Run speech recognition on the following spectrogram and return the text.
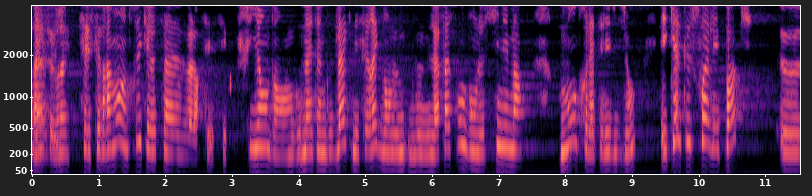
Ouais, c'est vrai. C'est vraiment un truc, là, ça, alors c'est criant dans Good Night and Good Luck, mais c'est vrai que dans le, le, la façon dont le cinéma montre la télévision, et quelle que soit l'époque, euh,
